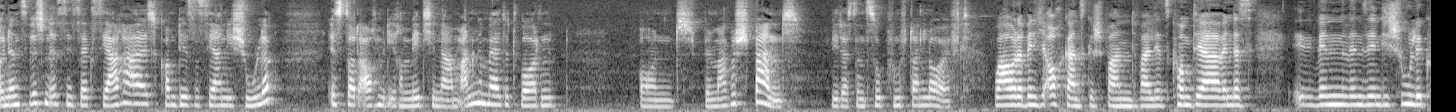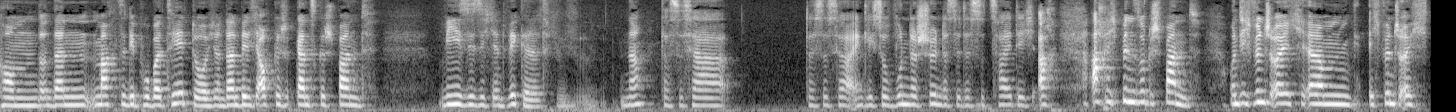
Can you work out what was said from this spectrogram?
Und inzwischen ist sie sechs Jahre alt, kommt dieses Jahr in die Schule, ist dort auch mit ihrem Mädchennamen angemeldet worden. Und bin mal gespannt, wie das in Zukunft dann läuft. Wow, da bin ich auch ganz gespannt, weil jetzt kommt ja, wenn das wenn, wenn sie in die Schule kommt und dann macht sie die Pubertät durch und dann bin ich auch ges ganz gespannt, wie sie sich entwickelt. Ne? Das ist ja das ist ja eigentlich so wunderschön, dass ihr das so zeitig. Ach, ach, ich bin so gespannt. Und ich wünsche euch, ähm, ich wünsche euch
